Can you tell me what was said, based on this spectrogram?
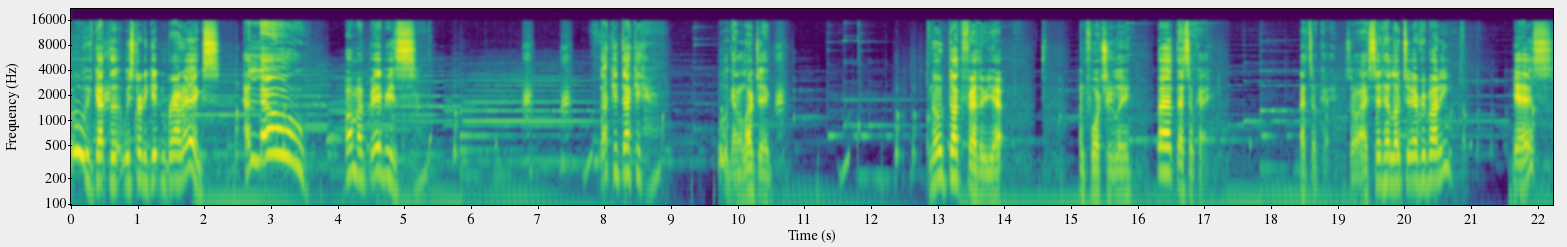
Ooh, we've got the, we started getting brown eggs. Hello. Oh, my babies. Ducky, ducky. Ooh, got a large egg. No duck feather yet. Unfortunately. But that's okay. That's okay. So I said hello to everybody. Yes.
